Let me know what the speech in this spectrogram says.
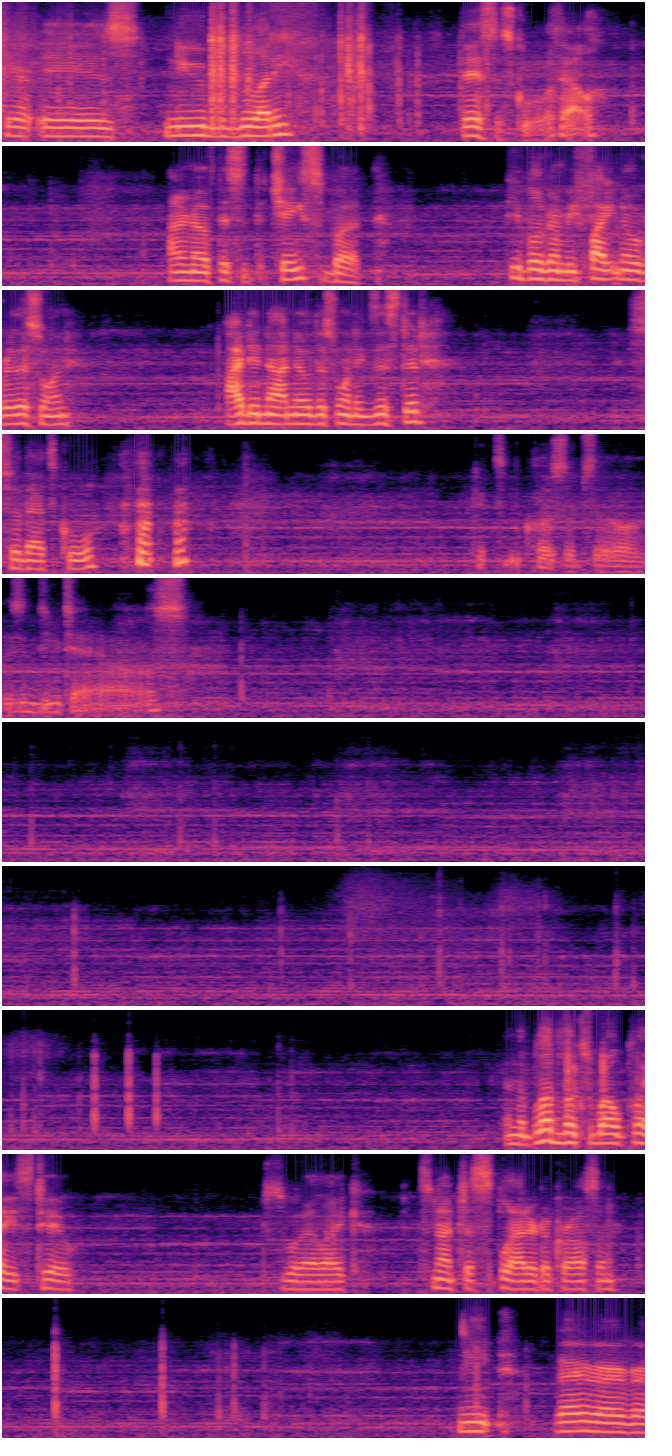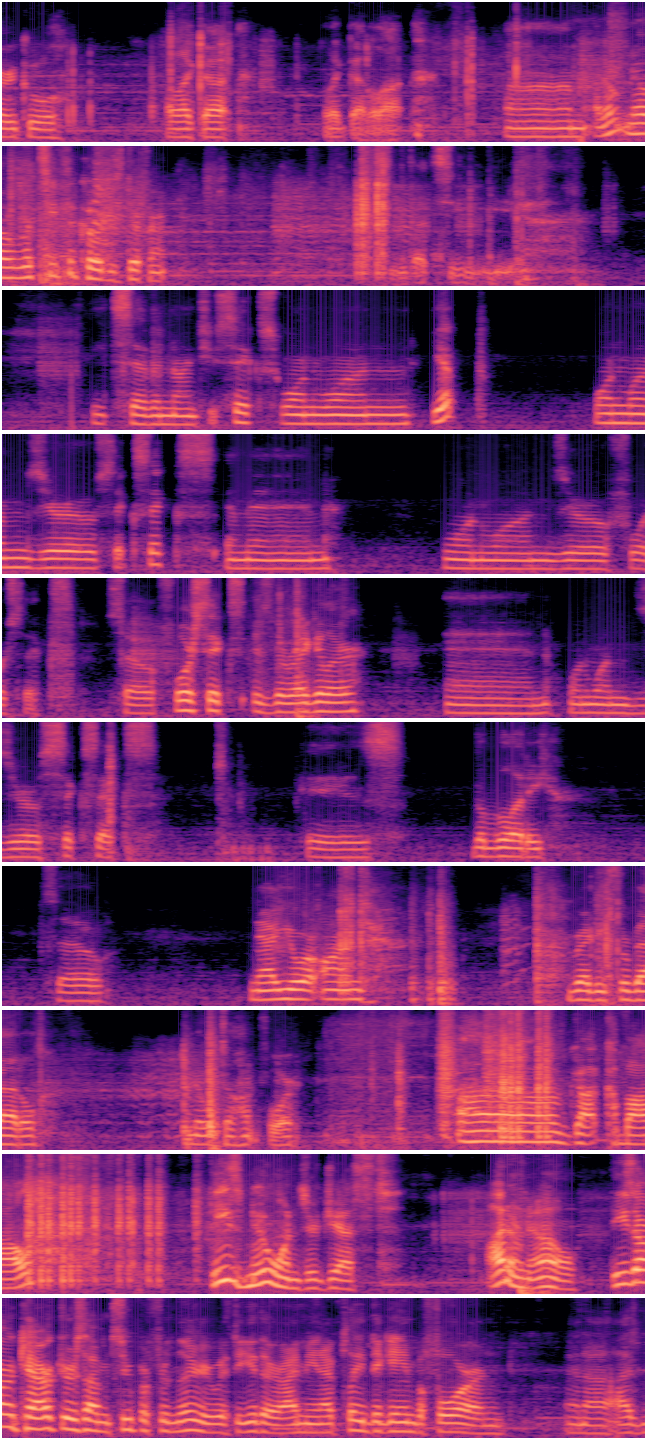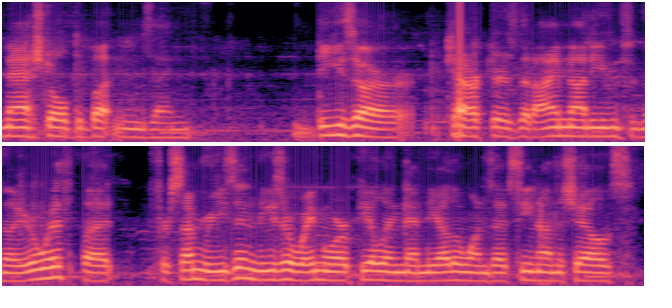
Here is Noob Bloody. This is cool as hell. I don't know if this is the chase, but people are going to be fighting over this one. I did not know this one existed. So that's cool. Get some close-ups of all these details. And the blood looks well placed too. Which is what I like. It's not just splattered across them. Neat. Very, very, very cool. I like that. I like that a lot. Um, I don't know. Let's see if the code is different. Let's see. Let's see. 8792611. Yep. 11066 and then 11046. So 46 is the regular and 11066 is the bloody. So now you are armed, ready for battle. You know what to hunt for. I've got Kabal. These new ones are just, I don't know. These aren't characters I'm super familiar with either. I mean, I've played the game before and and uh, I've mashed all the buttons and these are characters that I'm not even familiar with, but for some reason these are way more appealing than the other ones I've seen on the shelves.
